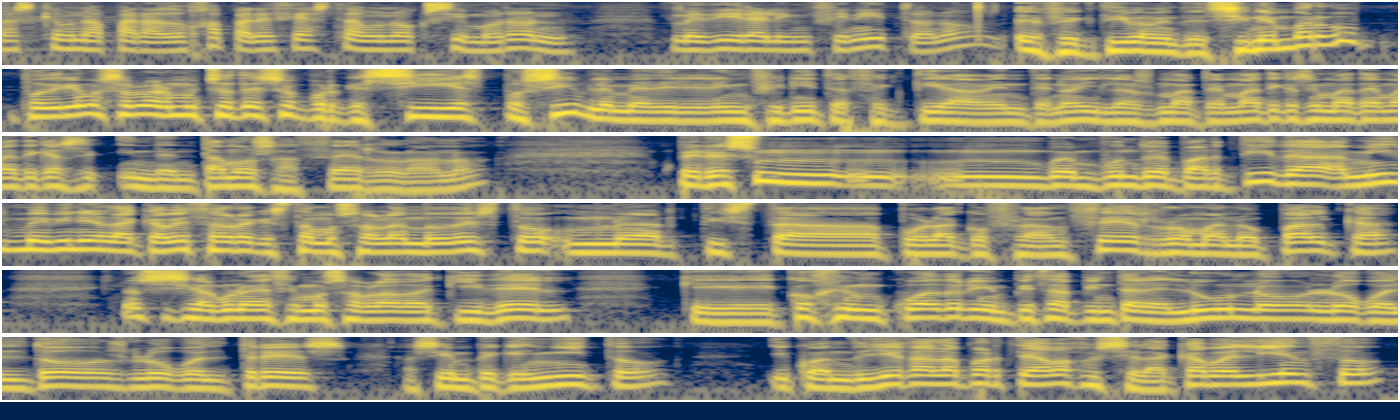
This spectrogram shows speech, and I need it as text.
Más que una paradoja, parece hasta un oxímoron, medir el infinito, ¿no? Efectivamente. Sin embargo, podríamos hablar mucho de eso porque sí es posible medir el infinito, efectivamente, ¿no? Y los matemáticos y matemáticas intentamos hacerlo, ¿no? Pero es un, buen punto de partida. A mí me viene a la cabeza, ahora que estamos hablando de esto, un artista polaco-francés, Romano Palca. No sé si alguna vez hemos hablado aquí de él, que coge un cuadro y empieza a pintar el 1, luego el 2, luego el 3, así en pequeñito. Y cuando llega a la parte de abajo y se le acaba el lienzo,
